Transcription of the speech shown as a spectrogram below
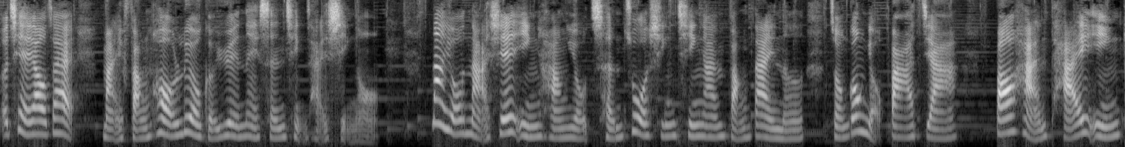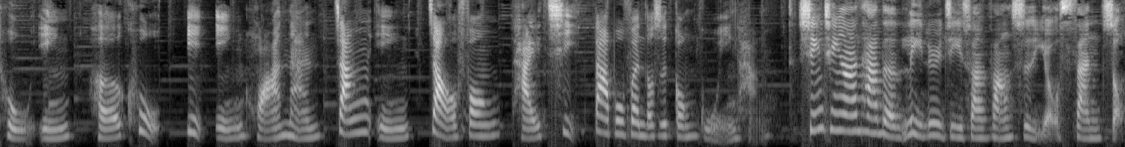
而且要在买房后六个月内申请才行哦。那有哪些银行有乘坐新青安房贷呢？总共有八家，包含台银、土银、和库。一银、华南、彰银、兆丰、台汽，大部分都是公股银行。新青安它的利率计算方式有三种，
